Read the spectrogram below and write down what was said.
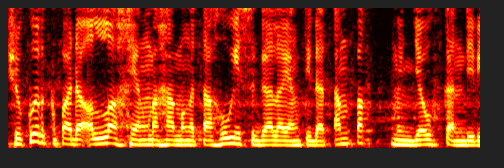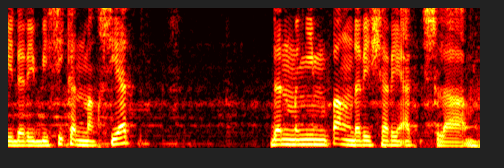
syukur kepada Allah yang Maha Mengetahui segala yang tidak tampak, menjauhkan diri dari bisikan maksiat, dan menyimpang dari syariat Islam.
